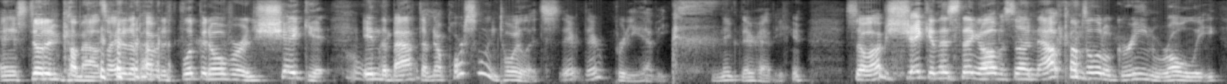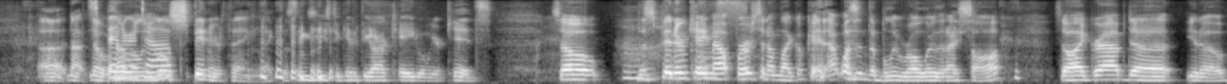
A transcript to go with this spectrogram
and it still didn't come out. So I ended up having to flip it over and shake it Oh in the bathtub. Now porcelain toilets, they're they're pretty heavy. I think They're heavy. So I'm shaking this thing. All of a sudden, out comes a little green rolly. Uh, not no, Spinner not rolly, a little spinner thing, like those things you used to get at the arcade when we were kids. So the Oh, spinner came out first, and I'm like, okay, that wasn't the blue roller that I saw. So I grabbed, uh, you know,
